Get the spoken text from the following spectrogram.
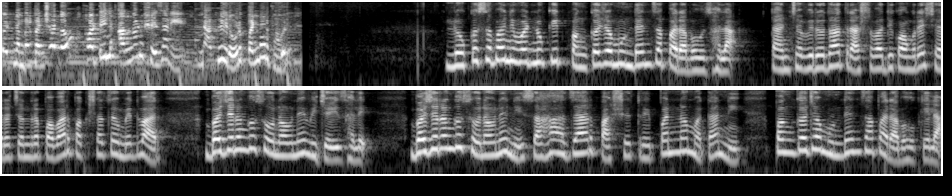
गट नंबर पंच्याण्णव हॉटेल अंगण शेजारी टाकळी रोड पंढरपूर. लोकसभा निवडणुकीत पंकजा मुंडेंचा पराभव झाला. त्यांच्या विरोधात राष्ट्रवादी काँग्रेस शरदचंद्र पवार पक्षाचे उमेदवार बजरंग सोनवणे विजयी झाले. बजरंग सोनवणेंनी सहा हजार पाचशे त्रेपन्न मतांनी पंकजा मुंडेंचा पराभव केला.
